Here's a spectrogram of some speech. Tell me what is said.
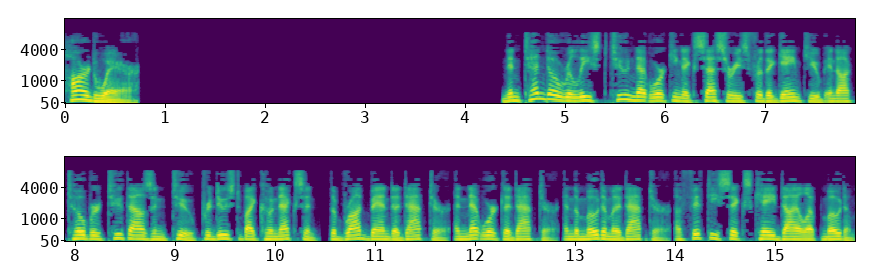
Hardware Nintendo released two networking accessories for the GameCube in October 2002 produced by Conexant, the broadband adapter a network adapter and the modem adapter a 56K dial-up modem.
